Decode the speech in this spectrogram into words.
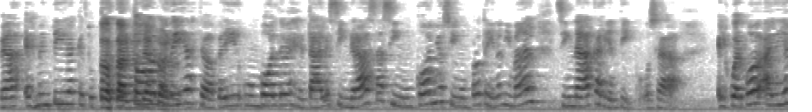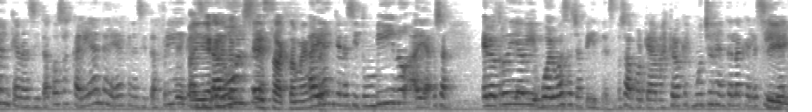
vea, es mentira que tu cuerpo Totalmente todos los días te va a pedir un bol de vegetales sin grasa, sin un coño, sin un proteína animal, sin nada calientico. O sea, el cuerpo hay días en que necesita cosas calientes, hay días que necesita frío, hay que Hay necesita que- dulce, Exactamente. hay días en que necesita un vino, hay, o sea, el otro día vi, vuelvo a Sacha Fitness, o sea, porque además creo que es mucha gente la que le sigue Sí.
